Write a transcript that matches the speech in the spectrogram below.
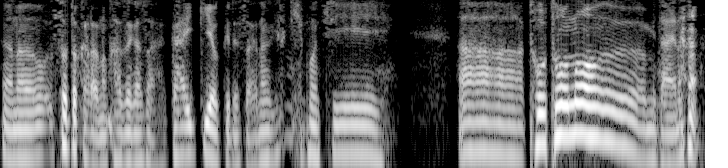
あの、外からの風がさ、外気浴でさ、なんか気持ちいい。あー、整う、みたいな。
